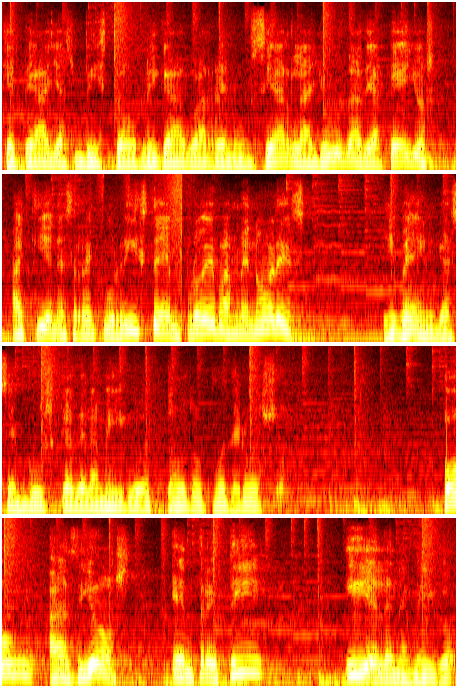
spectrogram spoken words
que te hayas visto obligado a renunciar la ayuda de aquellos a quienes recurriste en pruebas menores y vengas en busca del amigo todopoderoso. Pon a Dios entre ti y el enemigo.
